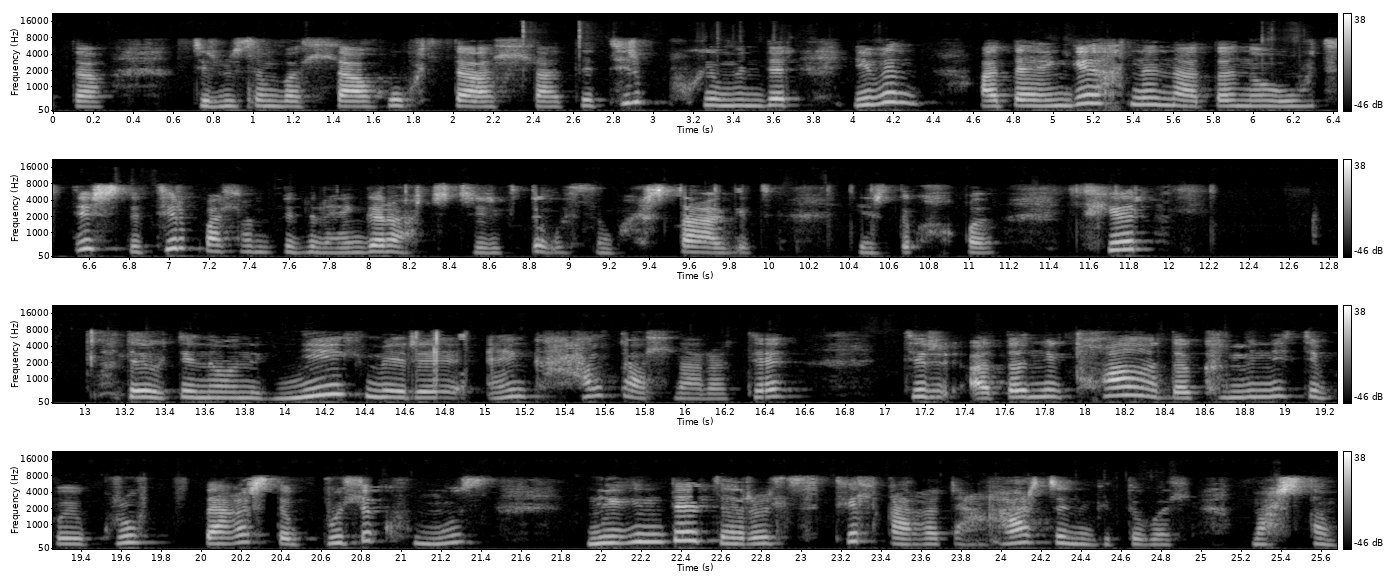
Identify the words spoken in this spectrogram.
одоо жирэмсэн боллоо хүүхдтэй боллоо те. Тэр бүх юмн дээр even одоо ангийнх нь одоо нөө өвддөө шүү дээ. Тэр болгонд бид нэр ангиараа очиж иргэдэг байсан багштайгаа гэж ярьдаг байхгүй тэгэхээр одоо юу гэдэг нөө нэг нийгмээрээ анги хамт олноороо те. Тэр одоо нэг тухайн одоо community буюу group байгаа штэ бүлэг хүмүүс нэгэндээ зориулж сэтгэл гаргаж анхаарч яах гэдэг бол маш том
